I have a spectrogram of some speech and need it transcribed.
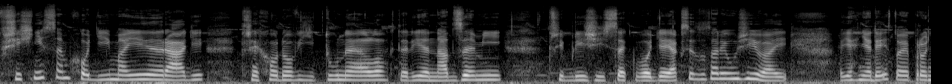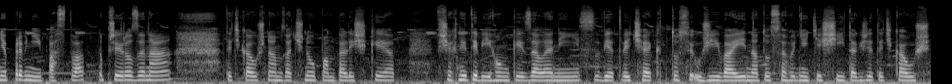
Všichni sem chodí, mají rádi přechodový tunel, který je nad zemí, přiblíží se k vodě. Jak si to tady užívají? Je hnědy, to je pro ně první pastva přirozená. Teďka už nám začnou pampelišky a všechny ty výhonky zelený z větviček, to si užívají, na to se hodně těší, takže teďka už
